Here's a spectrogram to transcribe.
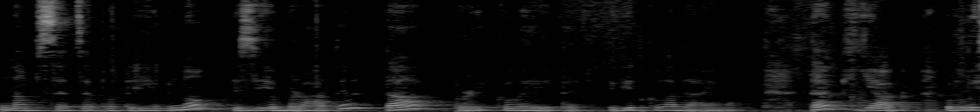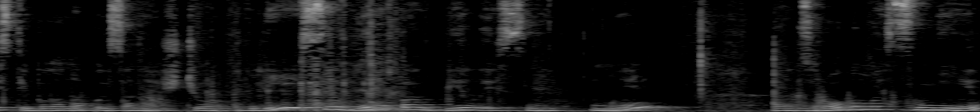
нам все це потрібно зібрати та приклеїти. Відкладаємо. Так як в листі було написано, що в лісі випав білий сніг, ми е, зробимо сніг,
